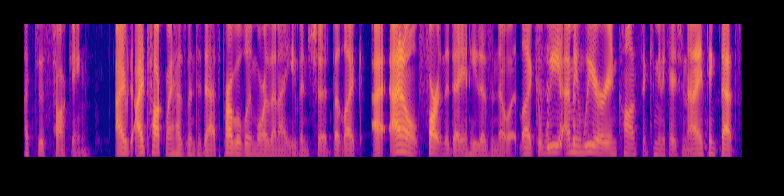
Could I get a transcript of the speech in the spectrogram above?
like just talking. I, I talk my husband to death, probably more than I even should. But like, I, I don't fart in the day and he doesn't know it. Like we, I mean, we are in constant communication. And I think that's,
